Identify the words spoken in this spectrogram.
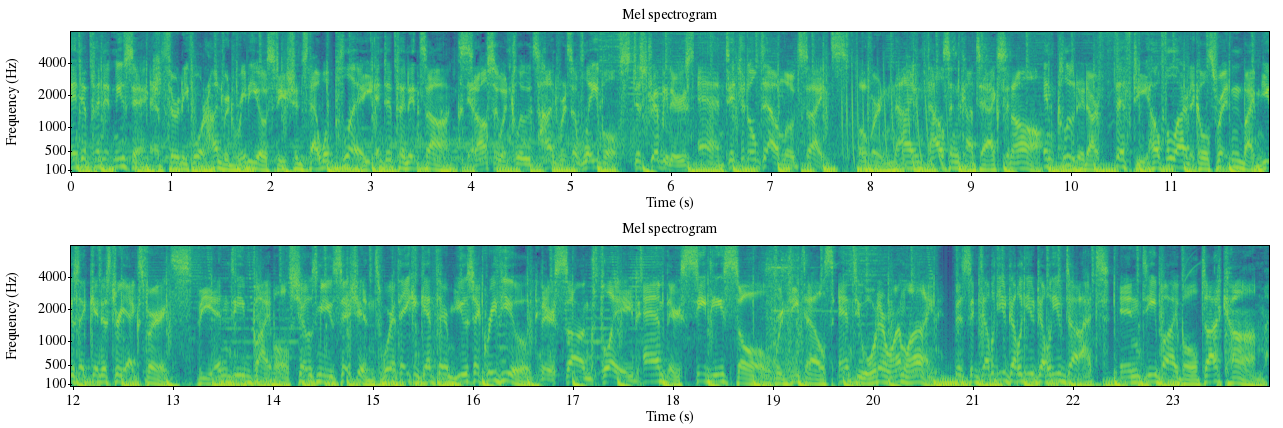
independent music and 3,400 radio stations that will play independent songs. It also includes hundreds of labels, distributors, and digital download sites. Over 9,000 contacts in all. Included are 50 helpful articles written by music industry experts. The Indie Bible shows musicians where they can get their music reviewed, their songs played, and their CDs sold. For details and to order online, visit www.indiebible.com.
